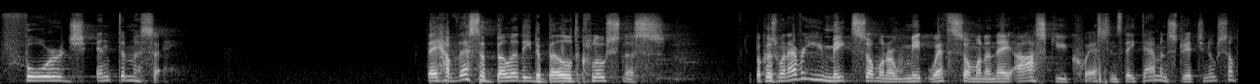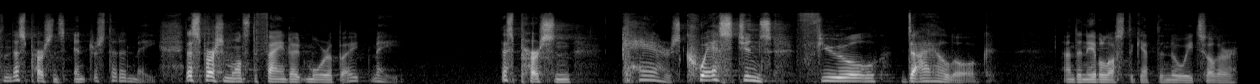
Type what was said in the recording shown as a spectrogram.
forge intimacy. They have this ability to build closeness. Because whenever you meet someone or meet with someone and they ask you questions, they demonstrate, you know something, this person's interested in me. This person wants to find out more about me. This person cares. Questions fuel dialogue and enable us to get to know each other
